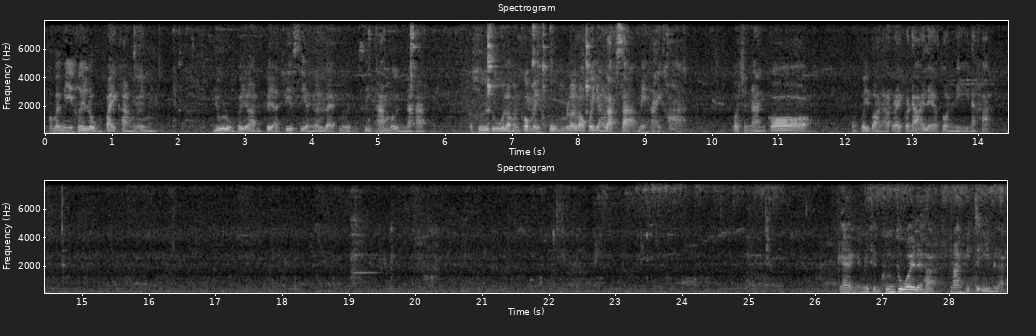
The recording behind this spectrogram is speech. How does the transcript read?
เพราะมันมีเคยลงไปครั้งหนึ่ง อยู่โรงพยาบาลเป็นอาทิตย์เสียเงินแหลายหมื่นสี่ห้าหมื่นนะคะ ก็คือดูแล้วมันก็ไม่คุ้มแล้วเราก็ยังรักษาไม่หายขาด เพราะฉะนั้นก็ รงพยาบาลอะไรก็ได้แล้วตอนนี้นะคะ แกงยังไม่ถึงครึ่งถ้วยเลยค่ะ นั่งกินจะอิ่มแล้ว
